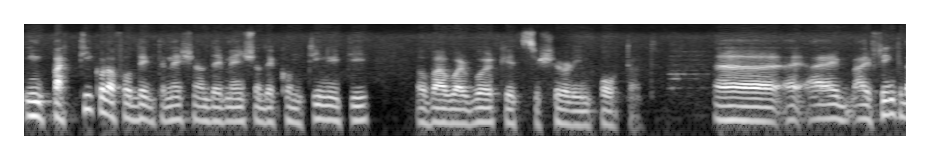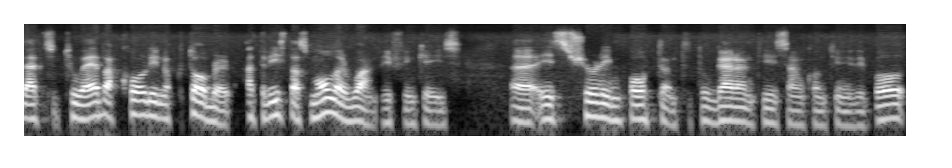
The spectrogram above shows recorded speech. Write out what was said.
in particular for the international dimension, the continuity of our work is surely important. Uh, I, I, think that to have a call in October, at least a smaller one, if in case, uh, is surely important to guarantee some continuity, both,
